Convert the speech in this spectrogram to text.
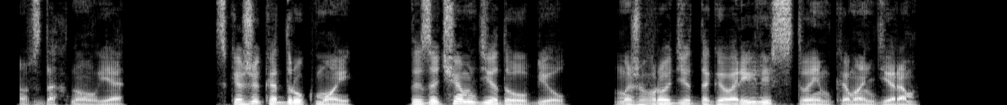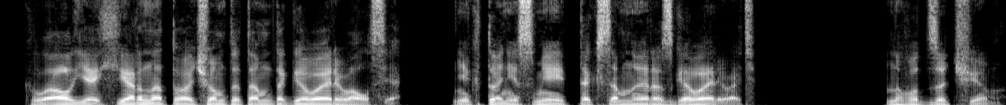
— вздохнул я. «Скажи-ка, друг мой, ты зачем деда убил? Мы же вроде договорились с твоим командиром». «Клал я хер на то, о чем ты там договаривался. Никто не смеет так со мной разговаривать». «Но вот зачем?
